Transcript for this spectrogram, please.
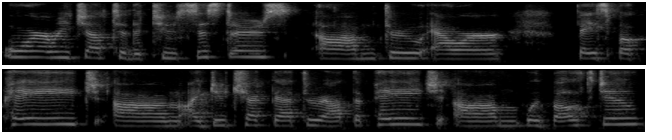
or reach out to the two sisters um, through our Facebook page. Um, I do check that throughout the page. Um, we both do,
